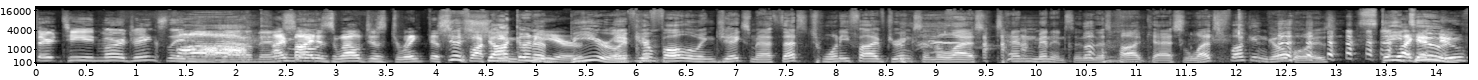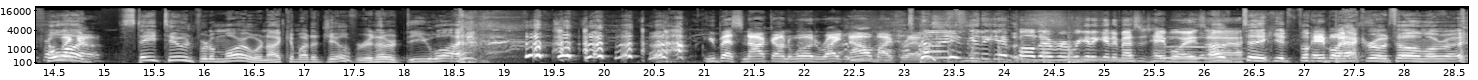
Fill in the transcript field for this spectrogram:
13 more drinks, ladies Fuck! and gentlemen. I might as well just drink this Just fucking shotgun a beer. beer, like, if you're come- following Jake's math, that's 25 drinks in the last 10 minutes in this podcast. Let's fucking go, boys. Stay Like a tuned. new- Hold like on. a- Stay tuned for tomorrow when I come out of jail for another DUI. You best knock on wood right now, my friend. He's gonna get pulled over. We're gonna get a message. Hey boys, uh, I'm taking fucking Hey, boys. back roads home. All right.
